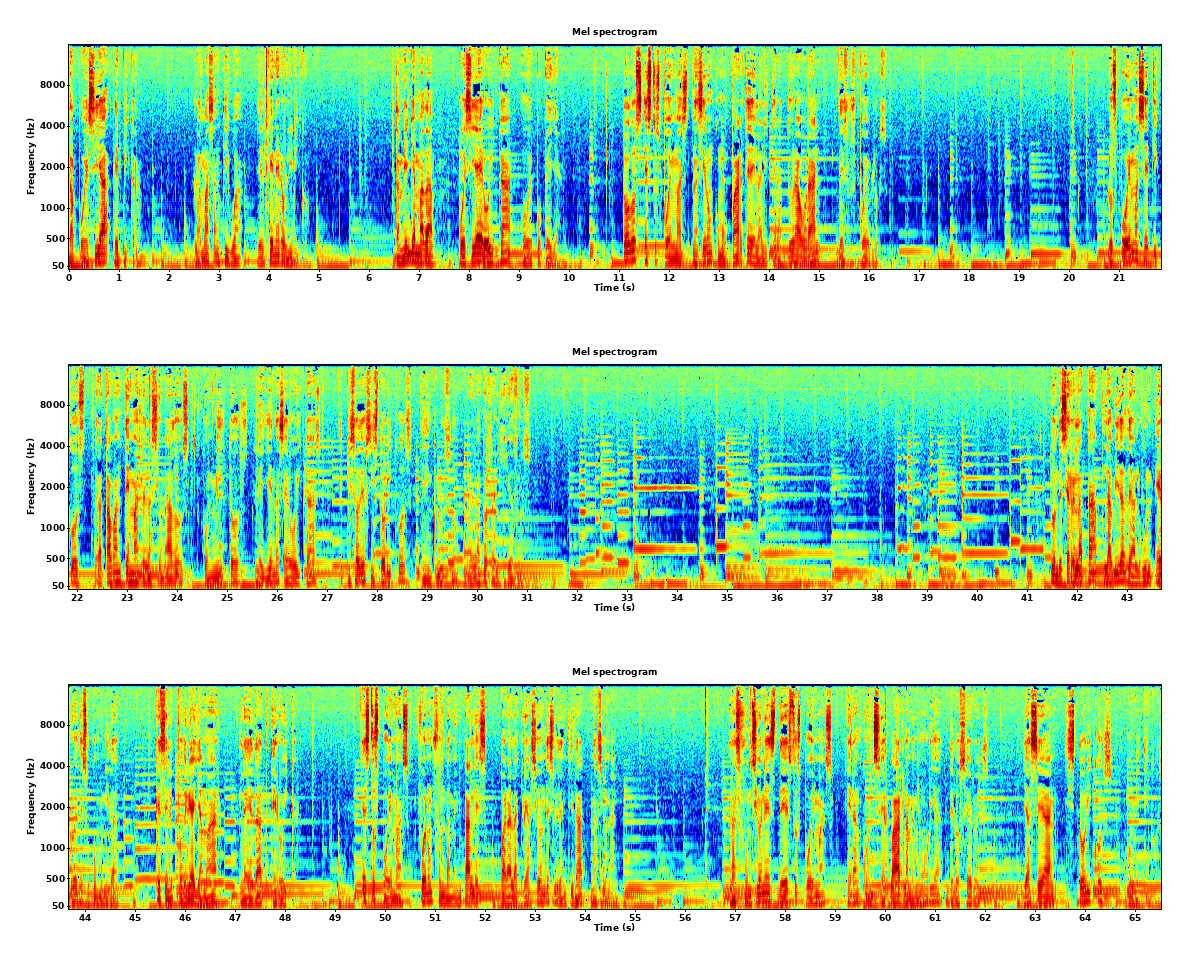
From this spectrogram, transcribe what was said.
La poesía épica, la más antigua del género lírico, también llamada poesía heroica o epopeya. Todos estos poemas nacieron como parte de la literatura oral de sus pueblos. Los poemas épicos trataban temas relacionados con mitos, leyendas heroicas, episodios históricos e incluso relatos religiosos. donde se relata la vida de algún héroe de su comunidad, que se le podría llamar la Edad Heroica. Estos poemas fueron fundamentales para la creación de su identidad nacional. Las funciones de estos poemas eran conservar la memoria de los héroes, ya sean históricos o míticos.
